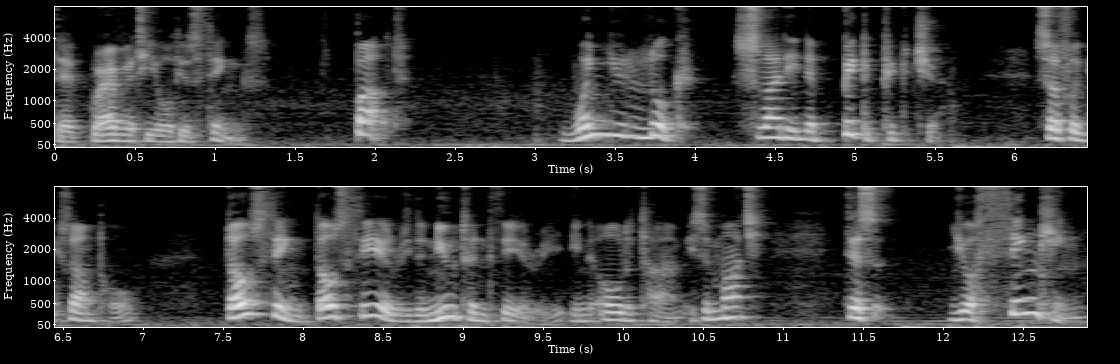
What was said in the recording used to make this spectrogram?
the gravity, all these things. But when you look slightly in a big picture, so for example, those things, those theories, the Newton theory in old time is much, this, your thinking,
